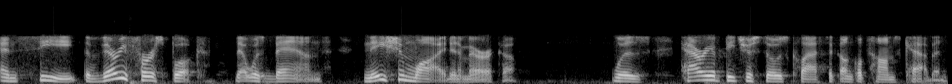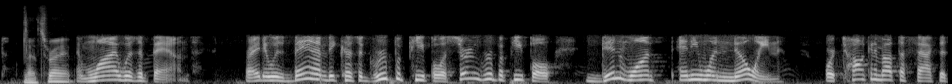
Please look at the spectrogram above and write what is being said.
and see the very first book that was banned nationwide in America was Harriet Beecher Stowe's classic Uncle Tom's Cabin. That's right. And why was it banned? Right? It was banned because a group of people, a certain group of people, didn't want anyone knowing or talking about the fact that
